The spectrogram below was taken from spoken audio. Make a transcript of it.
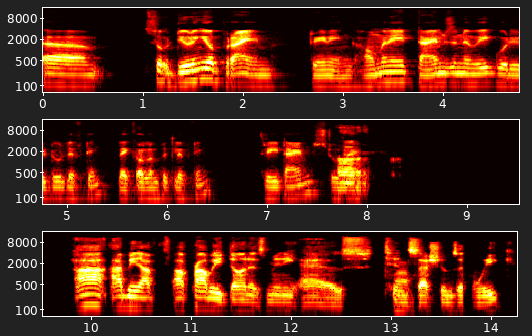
Um, so during your prime, training, how many times in a week would you do lifting, like Olympic lifting? Three times, two uh, times? I, I mean, I've I've probably done as many as ten wow. sessions a week,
